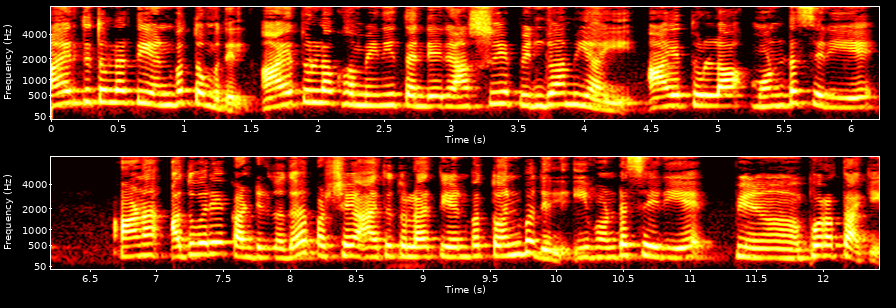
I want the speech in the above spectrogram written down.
ആയിരത്തി തൊള്ളായിരത്തി എൺപത്തി ഒമ്പതിൽ ആയത്തുള്ള ഖൊമേനി തന്റെ രാഷ്ട്രീയ പിൻഗാമിയായി. ആയത്തുള്ള മൊണ്ടസെരിയെ ആണ് അതുവരെ കണ്ടിരുന്നത്. പക്ഷേ ആയിരത്തി തൊള്ളായിരത്തി എൺപത്തി ഒൻപതിൽ ഈ മൊണ്ടസേരിയെ പുറത്താക്കി.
